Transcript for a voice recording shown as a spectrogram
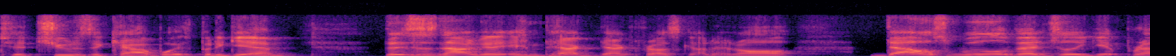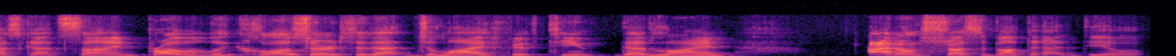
to choose the Cowboys. But again, this is not going to impact Dak Prescott at all. Dallas will eventually get Prescott signed, probably closer to that July 15th deadline. I don't stress about that deal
